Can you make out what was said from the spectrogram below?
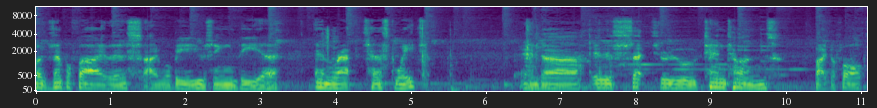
exemplify this, I will be using the uh, NRAP test weight, and uh, it is set to 10 tons by default.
